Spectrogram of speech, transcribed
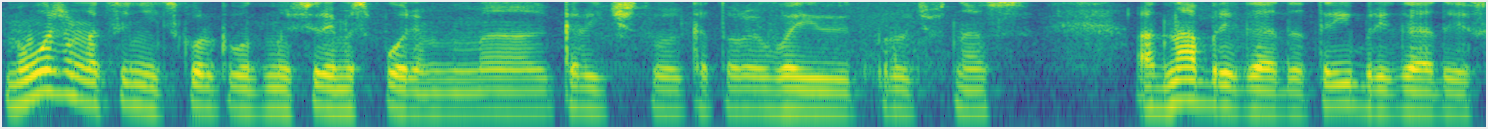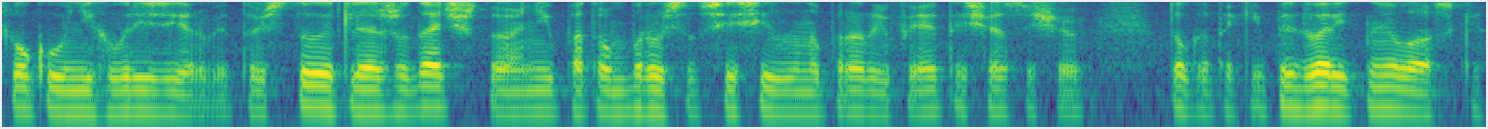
мы можем оценить, сколько вот мы все время спорим, э, количество, которое воюет против нас одна бригада, три бригады, сколько у них в резерве. То есть стоит ли ожидать, что они потом бросят все силы на прорыв? И это сейчас еще только такие предварительные ласки.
